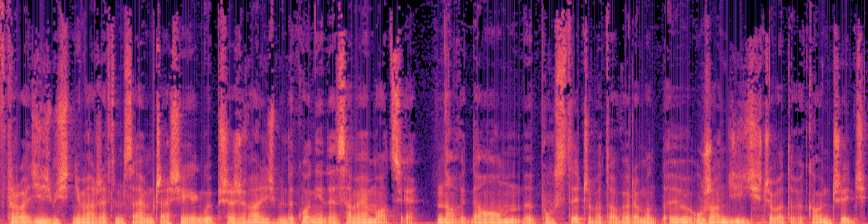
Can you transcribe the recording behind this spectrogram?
wprowadziliśmy się niemalże w tym samym czasie, jakby przeżywaliśmy dokładnie te same emocje. Nowy dom, pusty, trzeba to wyremont- e, urządzić, trzeba to wykończyć.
